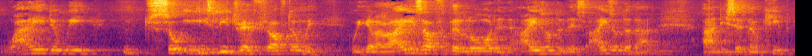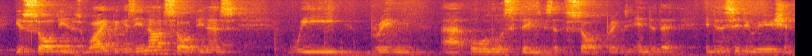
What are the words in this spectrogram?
Why do we so easily drift off, don't we? We get our eyes off the Lord and eyes onto this, eyes onto that. And he says, now keep your saltiness. Why? Because in our saltiness, we bring uh, all those things that the salt brings into the into the situation.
